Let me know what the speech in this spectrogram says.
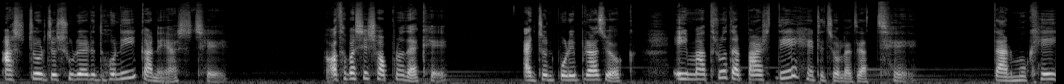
আশ্চর্য সুরের ধ্বনি কানে আসছে। অথবা সে স্বপ্ন দেখে। একজন পরিব্রাজক এই মাত্র তার পাশ দিয়ে হেঁটে চলে যাচ্ছে। তার মুখে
